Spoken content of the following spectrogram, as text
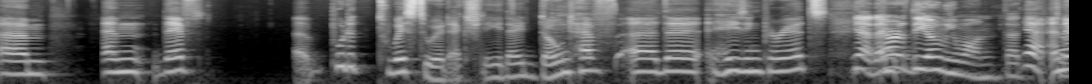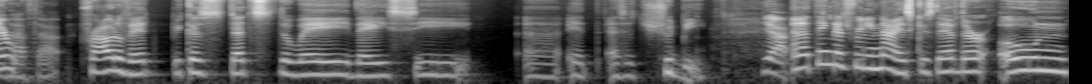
Um, and they've uh, put a twist to it, actually. They don't have uh, the hazing periods. yeah, they're the only one that Yeah, and don't they're- have that. Proud of it because that's the way they see uh, it as it should be. Yeah, And I think that's really nice because they have their own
